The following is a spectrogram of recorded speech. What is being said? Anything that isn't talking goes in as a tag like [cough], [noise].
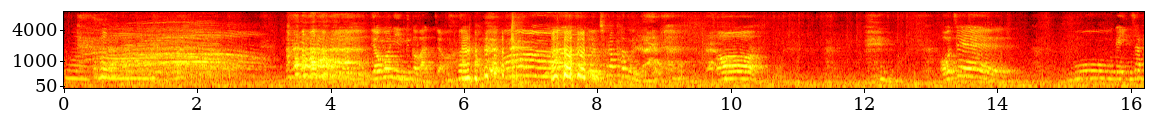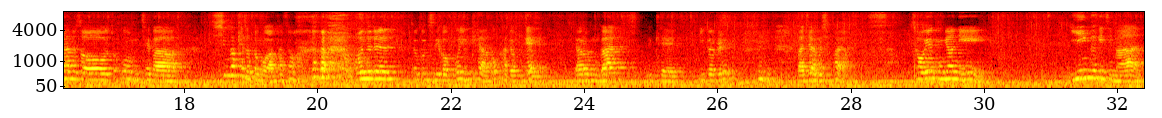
[laughs] 영혼이 있는 거 맞죠? [laughs] 어, 추락하고 있는. 어, 어제 무대 인사를 하면서 조금 제가 심각해졌던 것 같아서 [laughs] 오늘은 조금 즐겁고 유쾌하고 가볍게 여러분과 이렇게 이별을 맞이하고 싶어요. 저희 공연이 2인극이지만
